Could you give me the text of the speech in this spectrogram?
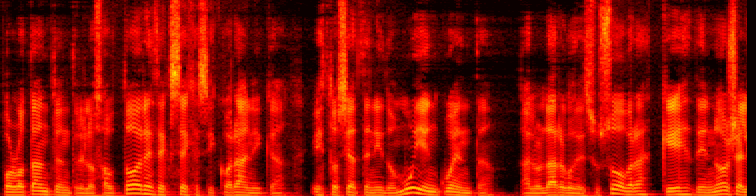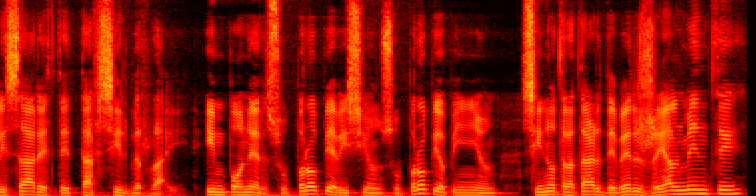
Por lo tanto, entre los autores de exégesis coránica, esto se ha tenido muy en cuenta a lo largo de sus obras, que es de no realizar este tafsir birrai, imponer su propia visión, su propia opinión, sino tratar de ver realmente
